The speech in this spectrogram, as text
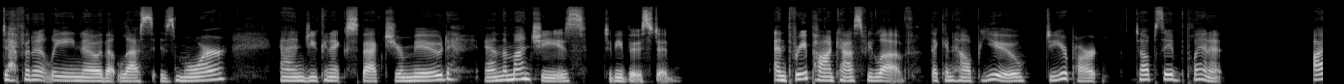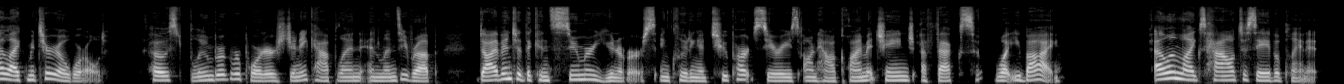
Definitely know that less is more, and you can expect your mood and the munchies to be boosted. And three podcasts we love that can help you do your part to help save the planet. I like Material World. Host Bloomberg reporters Jenny Kaplan and Lindsay Rupp dive into the consumer universe, including a two part series on how climate change affects what you buy. Ellen likes How to Save a Planet,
